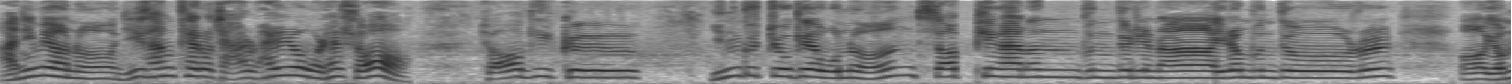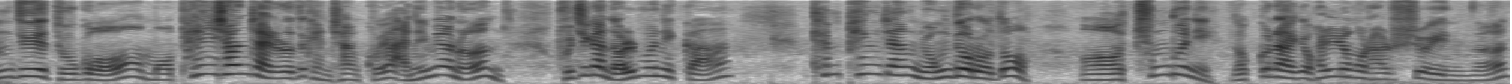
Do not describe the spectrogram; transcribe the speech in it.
아니면은 이 상태로 잘 활용을 해서 저기 그 인구 쪽에 오는 서핑하는 분들이나 이런 분들을 어, 염두에 두고 뭐 펜션 자리로도 괜찮고요. 아니면은 부지가 넓으니까 캠핑장 용도로도 어, 충분히 너끈하게 활용을 할 수 있는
